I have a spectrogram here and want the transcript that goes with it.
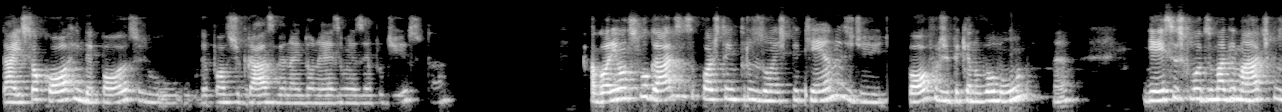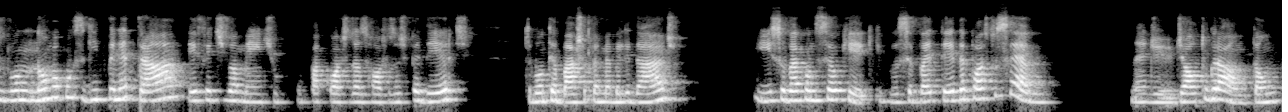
Tá? Isso ocorre em depósitos, o depósito de Grasberg na Indonésia é um exemplo disso, tá? Agora, em outros lugares, você pode ter intrusões pequenas de pórfido de pequeno volume, né? E esses fluidos magmáticos vão, não vão conseguir penetrar efetivamente o, o pacote das rochas hospedeiras, que vão ter baixa permeabilidade, e isso vai acontecer o quê? Que você vai ter depósito cego, né, de, de alto grau. Então,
